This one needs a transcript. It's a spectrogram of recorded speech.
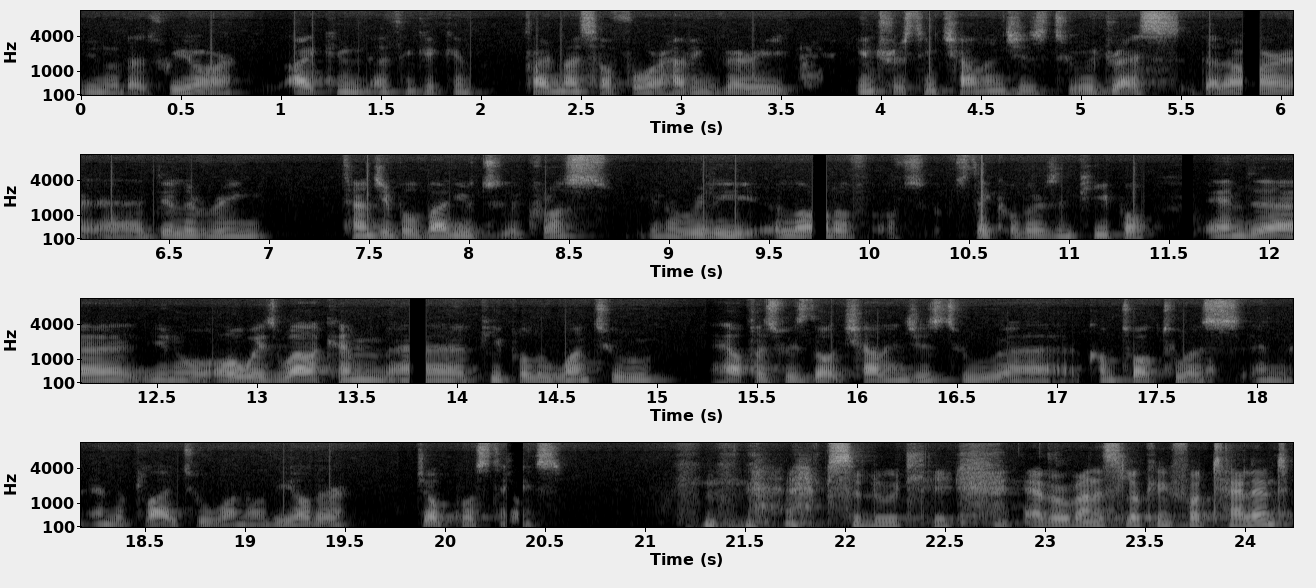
you know that we are. I can, I think, I can pride myself for having very interesting challenges to address that are uh, delivering tangible value to, across you know really a lot of, of stakeholders and people and uh, you know always welcome uh, people who want to help us with those challenges to uh, come talk to us and, and apply to one or the other job postings Absolutely. Everyone is looking for talent.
